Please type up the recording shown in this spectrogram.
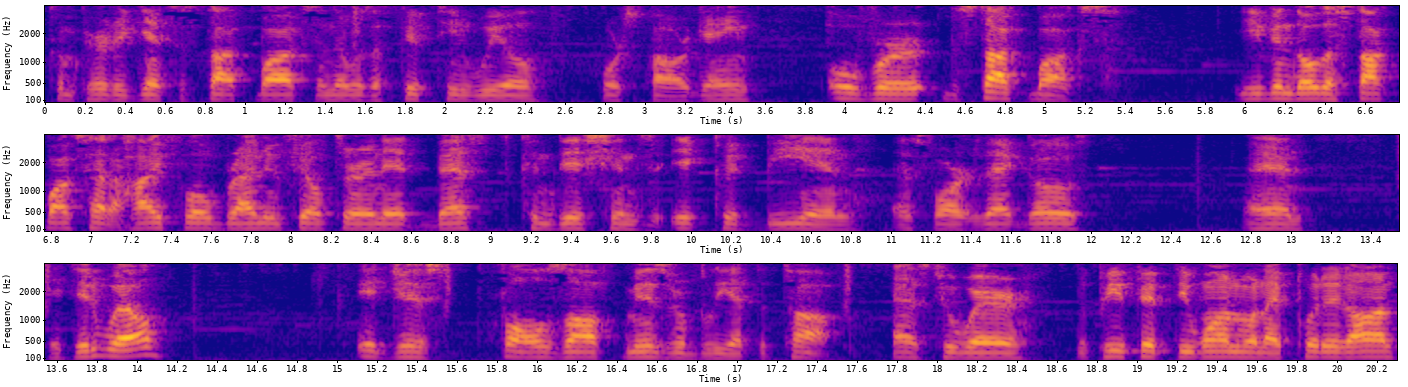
compared it against the stock box, and there was a 15 wheel horsepower gain over the stock box. Even though the stock box had a high flow brand new filter in it, best conditions it could be in as far as that goes. And it did well. It just falls off miserably at the top. As to where the P51, when I put it on,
